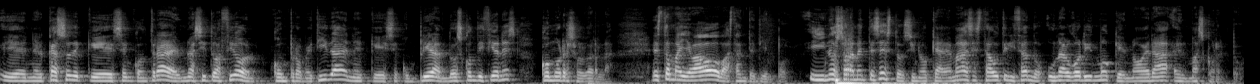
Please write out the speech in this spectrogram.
en el caso de que se encontrara en una situación comprometida en el que se cumplieran dos condiciones, cómo resolverla. Esto me ha llevado bastante tiempo. Y no solamente es esto, sino que además estaba utilizando un algoritmo que no era el más correcto.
